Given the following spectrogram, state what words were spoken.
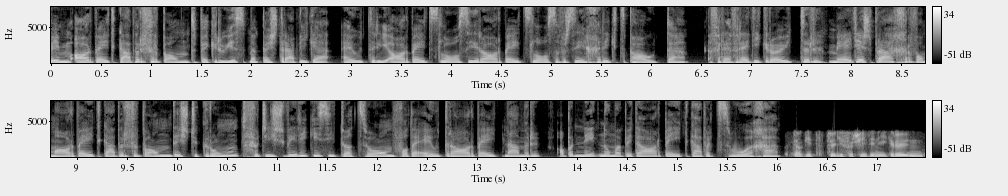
Beim Arbeitgeberverband begrüßt man Bestrebungen, ältere Arbeitslose in Arbeitslosenversicherung zu behalten. Für Freddy Greuter, Mediensprecher vom Arbeitgeberverband, ist der Grund für die schwierige Situation der älteren Arbeitnehmer, aber nicht nur bei den Arbeitgebern zu suchen. Da gibt es natürlich verschiedene Gründe.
